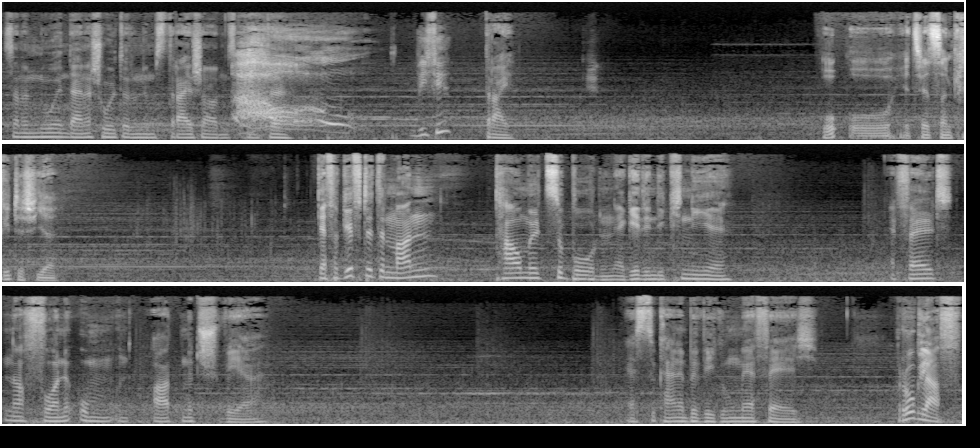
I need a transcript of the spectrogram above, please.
sondern nur in deiner Schulter. Du nimmst drei Schadenspunkte. Wie viel? Drei. Oh oh, jetzt wird's dann kritisch hier. Der vergiftete Mann taumelt zu Boden. Er geht in die Knie. Er fällt nach vorne um und atmet schwer. Er ist zu keiner Bewegung mehr fähig. Roglaf.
